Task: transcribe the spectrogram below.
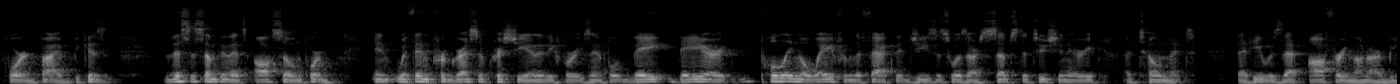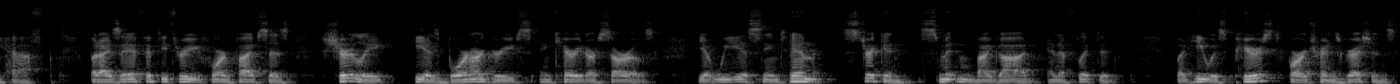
4 and 5, because this is something that's also important in within progressive Christianity, for example, they they are pulling away from the fact that Jesus was our substitutionary atonement, that he was that offering on our behalf. But Isaiah 53, 4 and 5 says, Surely he has borne our griefs and carried our sorrows, yet we esteemed him stricken, smitten by God, and afflicted. But he was pierced for our transgressions,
